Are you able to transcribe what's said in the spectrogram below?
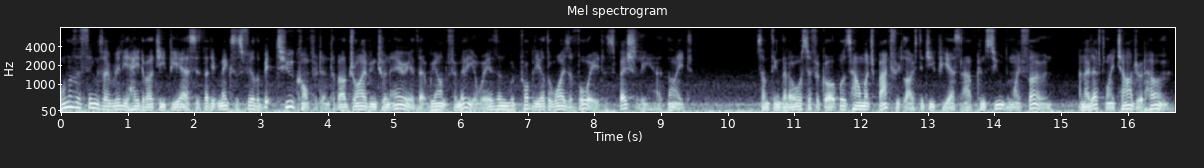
One of the things I really hate about GPS is that it makes us feel a bit too confident about driving to an area that we aren't familiar with and would probably otherwise avoid, especially at night. Something that I also forgot was how much battery life the GPS app consumed on my phone, and I left my charger at home.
